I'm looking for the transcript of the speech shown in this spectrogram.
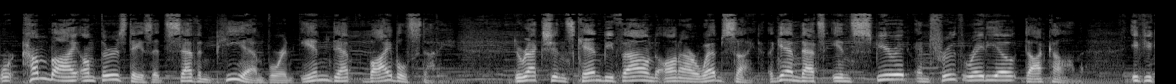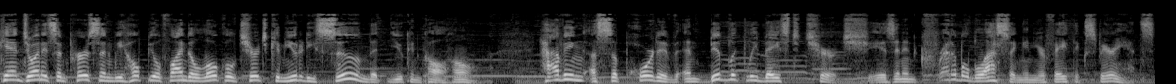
or come by on Thursdays at 7 p.m. for an in-depth Bible study. Directions can be found on our website. Again, that's in spiritandtruthradio.com. If you can't join us in person, we hope you'll find a local church community soon that you can call home. Having a supportive and biblically based church is an incredible blessing in your faith experience.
